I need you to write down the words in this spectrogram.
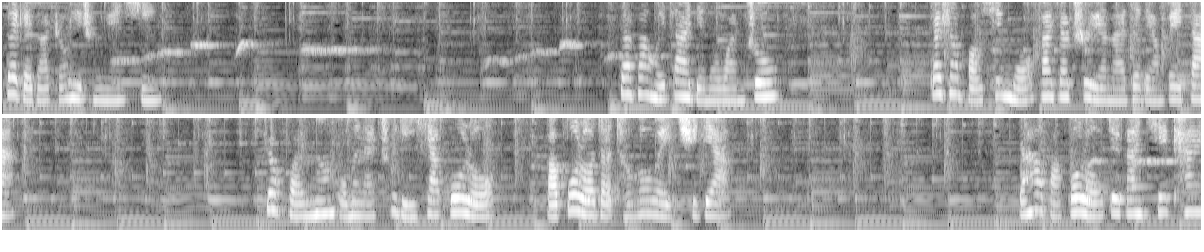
再给它整理成圆形，再放回大一点的碗中，盖上保鲜膜，发酵至原来的两倍大。这会儿呢，我们来处理一下菠萝，把菠萝的头和尾去掉，然后把菠萝对半切开，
